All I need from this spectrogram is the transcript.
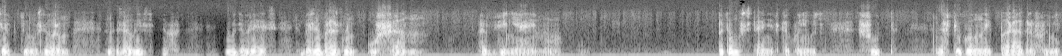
цепким взором на залысинах и удивляясь безобразным ушам обвиняемого. Потом встанет какой-нибудь шут, нашпигованный параграфами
